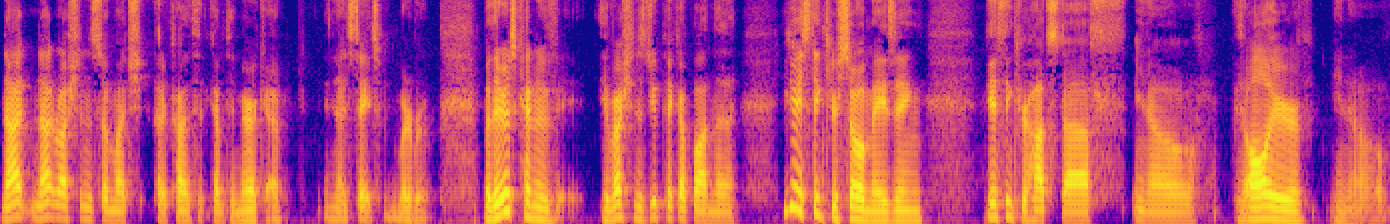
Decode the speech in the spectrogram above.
not not Russians so much that come, come to America, United States, whatever, but there is kind of Russians do pick up on the, you guys think you're so amazing, you guys think you're hot stuff, you know, with all your you know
